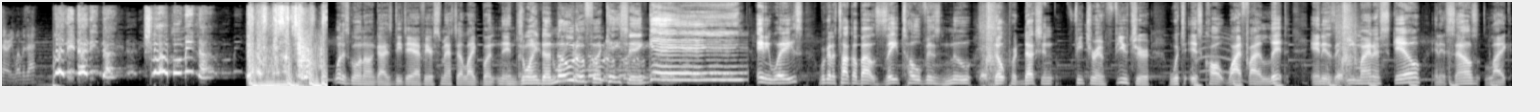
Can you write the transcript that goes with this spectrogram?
sorry, what was that? What is going on, guys? DJ Ave here. Smash that like button and join the notification gang. Anyways, we're gonna talk about Zaytoven's new dope production featuring Future, which is called Wi-Fi Lit, and is an E minor scale, and it sounds like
